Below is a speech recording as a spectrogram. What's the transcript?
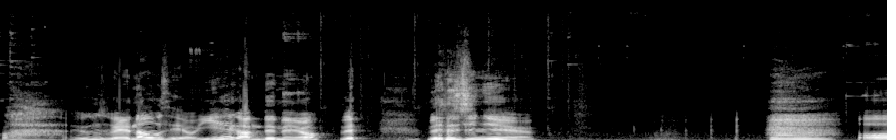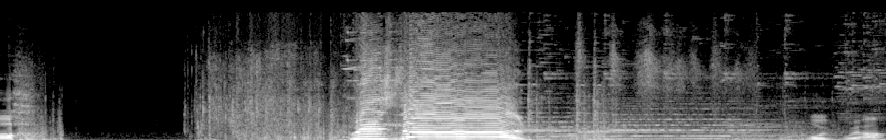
와, 여기서 왜 나오세요? 이해가 안 되네요. 네, 메드진이에요. 어. 어, 이거 뭐야?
